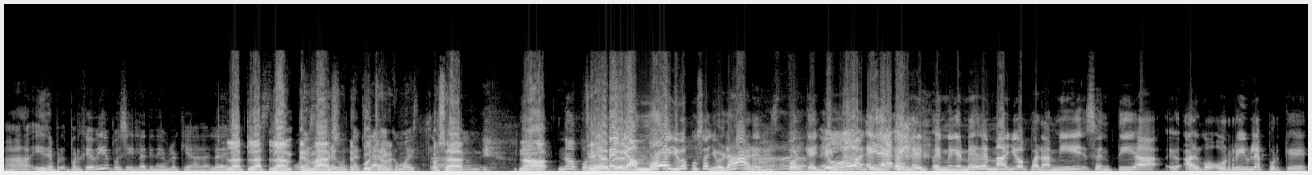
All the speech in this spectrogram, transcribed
Ah, y de- ¿por qué vi? Pues sí, la tienes bloqueada. La La- la- desbloqueaste. la- Uy, es esa más, pregunta escúchame. clave, ¿cómo está? O sea, no, No, pues él me llamó y yo me puse a llorar. Ah, porque yo en, en el, en el mes de mayo para mí sentía eh, algo horrible porque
